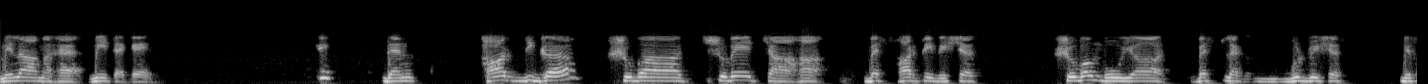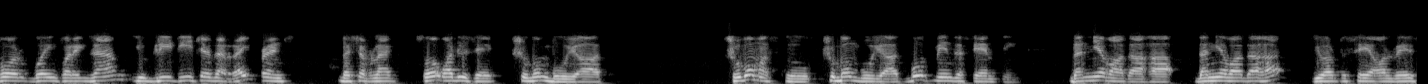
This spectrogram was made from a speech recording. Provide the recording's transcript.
मिलामः। मीट् अगेन् देन् हार्दिक शुभ, शुभेच्छाः। Best hearty wishes shubham bhuyat best luck good wishes before going for exam you greet each other right friends best of luck so what do you say shubham bhuyat shubham astu shubham bhuyat both mean the same thing dhanyavadah dhanyavadah you have to say always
